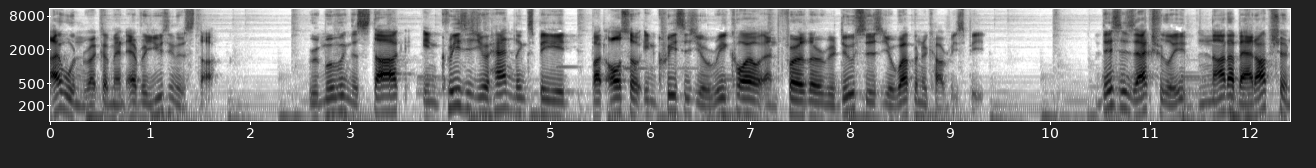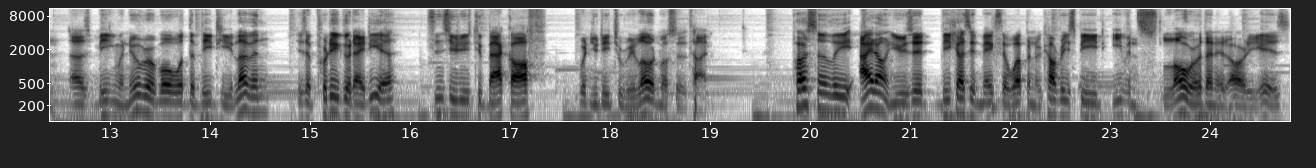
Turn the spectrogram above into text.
I wouldn't recommend ever using this stock. Removing the stock increases your handling speed, but also increases your recoil and further reduces your weapon recovery speed. This is actually not a bad option, as being maneuverable with the DT11 is a pretty good idea since you need to back off when you need to reload most of the time. Personally, I don't use it because it makes the weapon recovery speed even slower than it already is,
